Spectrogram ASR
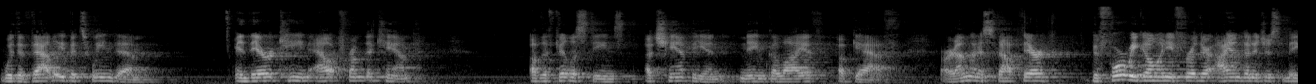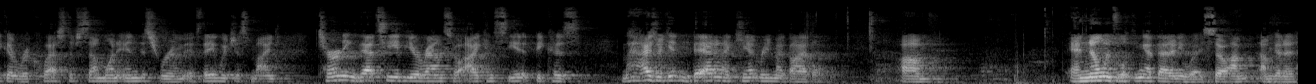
with a valley between them. And there came out from the camp of the Philistines a champion named Goliath of Gath. All right, I'm going to stop there. Before we go any further, I am going to just make a request of someone in this room if they would just mind turning that TV around so I can see it because my eyes are getting bad and I can't read my Bible. Um, and no one's looking at that anyway, so I'm, I'm going to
